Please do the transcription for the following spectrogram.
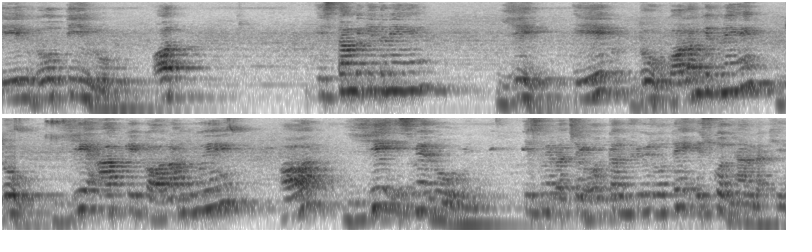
एक, दो, तीन रो है। और स्तंभ कितने हैं? ये, एक, दो। कॉलम कितने हैं? दो। ये आपके कॉलम हुए और ये इसमें रो हुई। इसमें बच्चे बहुत कंफ्यूज होते हैं, इसको ध्यान रखिए।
